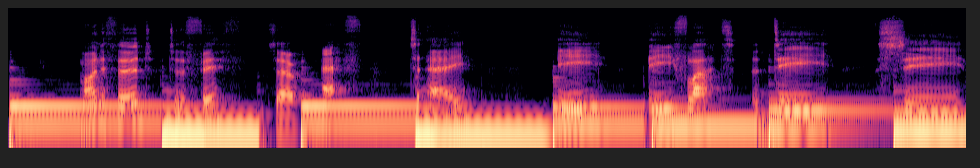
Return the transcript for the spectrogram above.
Minor third to the fifth. So F to A, E, E flat, D, C,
